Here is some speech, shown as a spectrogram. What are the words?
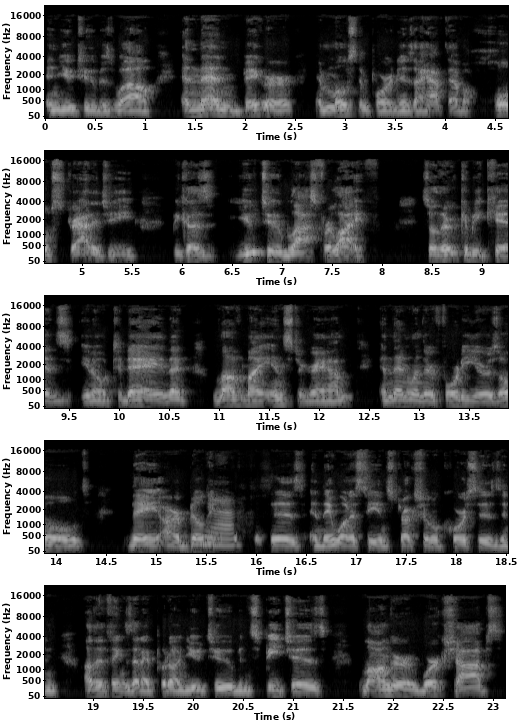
in YouTube as well. And then, bigger and most important is I have to have a whole strategy because YouTube lasts for life. So there could be kids, you know, today that love my Instagram, and then when they're 40 years old, they are building yeah. businesses and they want to see instructional courses and other things that I put on YouTube and speeches, longer workshops,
